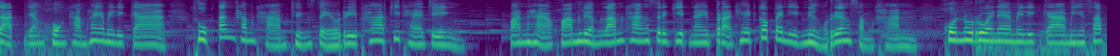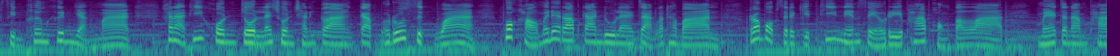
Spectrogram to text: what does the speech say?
จัดยังคงทำให้อเมริกา ถูกตั้งคำถามถึงเสรีภาพที่แท้จริง ปัญหาความเหลื่อมล้ำทางเศรษฐกิจในประเทศก็เป็นอีกหนึ่งเรื่องสำคัญ คนรวยในอเมริกามีทรัพย์สินเพิ่มขึ้นอย่างมาก ขณะที่คนจนและชนชั้นกลางกลับรู้สึกว่า พวกเขาไม่ได้รับการดูแลจากรัฐบาล ระบบเศรษฐกิจที่เน้นเสรีภาพของตลาด แม้จะนำพา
